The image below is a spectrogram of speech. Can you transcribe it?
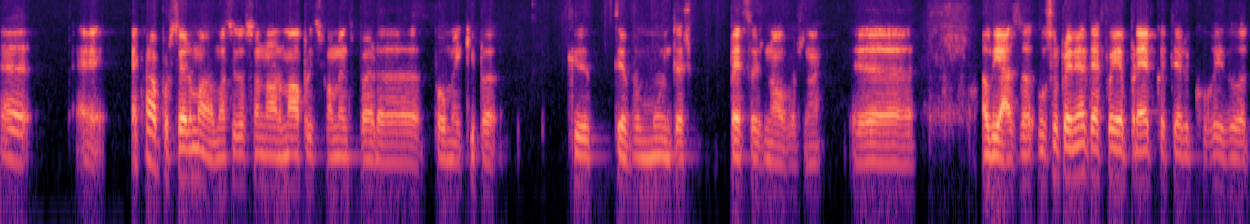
É, é, acaba por ser uma, uma situação normal, principalmente para, para uma equipa que teve muitas peças novas, não é? Uh, aliás, o surpreendente é foi a pré-época ter corrido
